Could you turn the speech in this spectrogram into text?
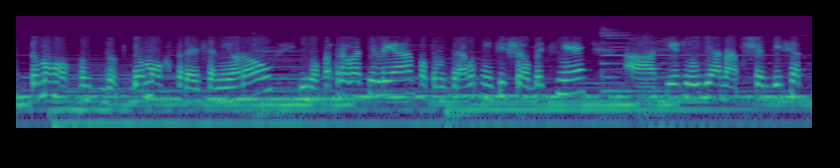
v domoch, v domoch pre seniorov, ich opatrovatelia, potom zdravotníci všeobecne a tiež ľudia nad 65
